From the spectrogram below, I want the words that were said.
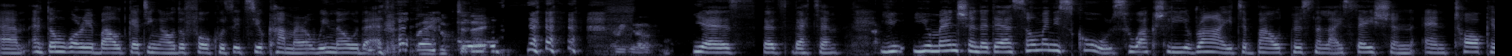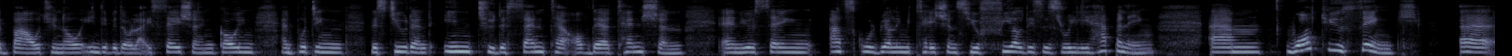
Um, and don't worry about getting out of focus. It's your camera. We know that. Playing up today. there we go. Yes, that's better. You you mentioned that there are so many schools who actually write about personalization and talk about, you know, individualization, going and putting the student into the center of their attention. And you're saying at school beyond limitations, you feel this is really happening. Um, what do you think uh,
